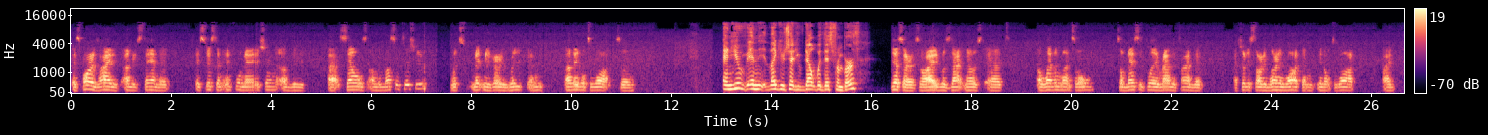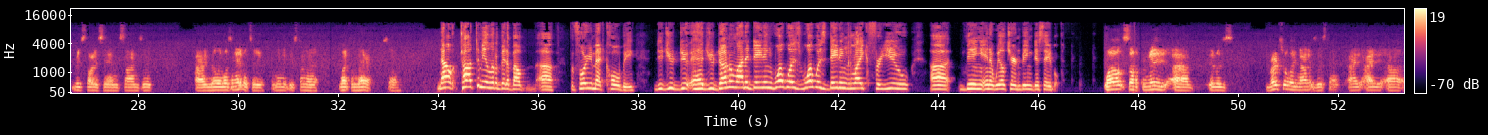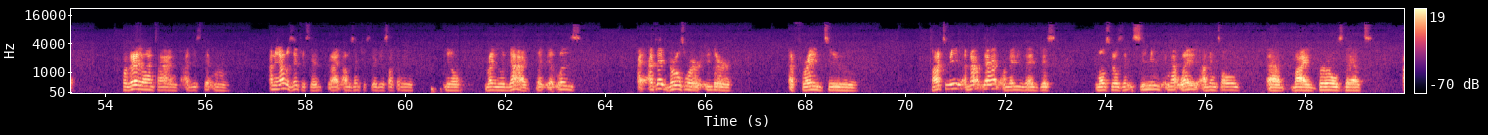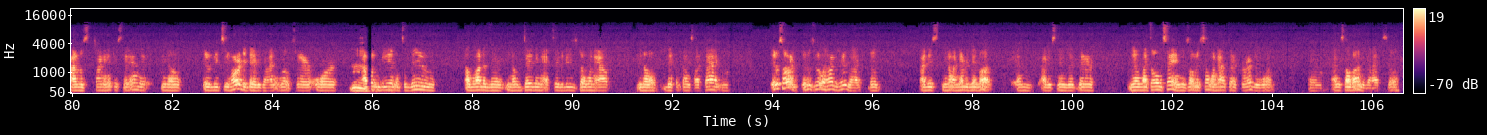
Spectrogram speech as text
as far as I understand it, it's just an inflammation of the uh, cells on the muscle tissue, which make me very weak and unable to walk. So, and you've and like you said, you've dealt with this from birth. Yes, sir. So I was diagnosed at 11 months old. So basically, around the time that I should have started learning walking, you know, to walk, I we started seeing signs that I really wasn't able to, and then it just kind of went from there. So now, talk to me a little bit about uh, before you met Colby. Did you do? Had you done a lot of dating? What was what was dating like for you, uh, being in a wheelchair and being disabled? Well, so for me, uh, it was virtually non-existent. I, I uh, for a very long time, I just didn't. I mean, I was interested, right? I was interested just like any, you know, regular guy, but it was I, I think girls were either afraid to talk to me about that, or maybe they just most girls didn't see me in that way. I've been told uh, by girls that I was kind of interested in that you know it would be too hard to date a guy in a wheelchair, or mm. I wouldn't be able to do a lot of the you know dating activities, going out, you know, different things like that. And it was hard. It was really hard to hear that, but I just, you know, I never gave up, and I just knew that there, you know, like the old saying, there's always someone out there for everyone, and I just held on to that. So,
